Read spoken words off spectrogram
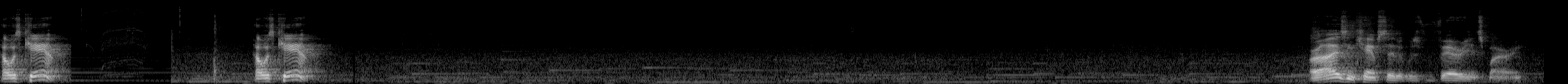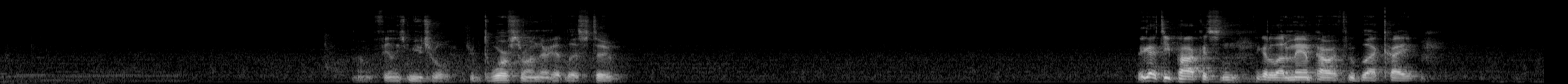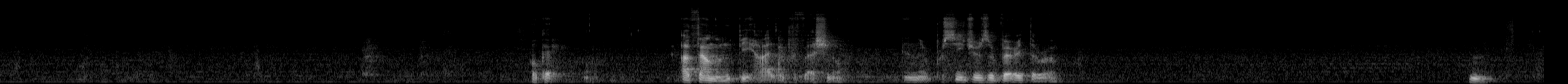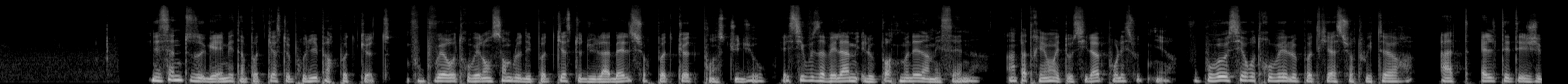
How was camp? How was camp? Our eyes in camp said it was very inspiring. Oh, feelings mutual. Your dwarfs are on their hit list too. They got deep pockets and they got a lot of manpower through Black Kite. Okay. I found them to be highly professional, and their procedures are very thorough. Listen to the Game est un podcast produit par Podcut. Vous pouvez retrouver l'ensemble des podcasts du label sur podcut.studio. Et si vous avez l'âme et le porte-monnaie d'un mécène, un Patreon est aussi là pour les soutenir. Vous pouvez aussi retrouver le podcast sur Twitter, at LTTG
